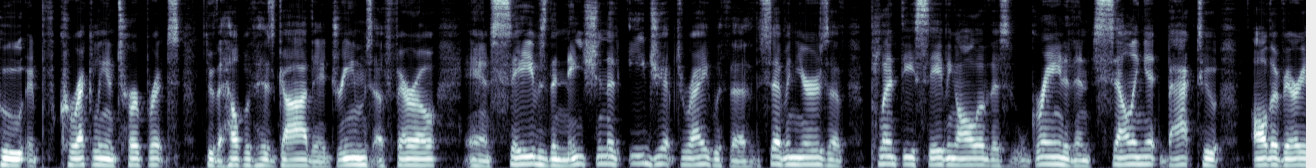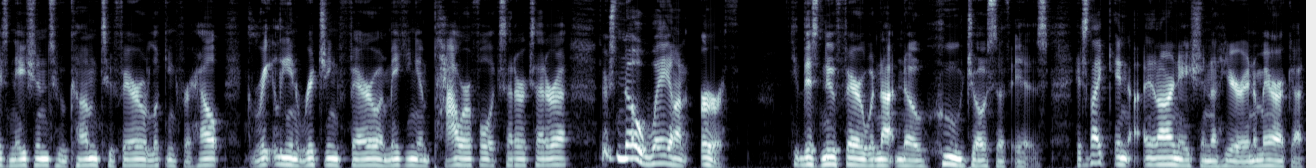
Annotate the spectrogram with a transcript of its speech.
who eh, correctly interprets through the help of his God the dreams of Pharaoh and saves the nation of Egypt, right? With the seven years of plenty, saving all of this grain and then selling it back to all the various nations who come to Pharaoh looking for help, greatly enriching Pharaoh and making him powerful, etc., etc. There's no way on earth this new Pharaoh would not know who Joseph is. It's like in, in our nation here in America,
